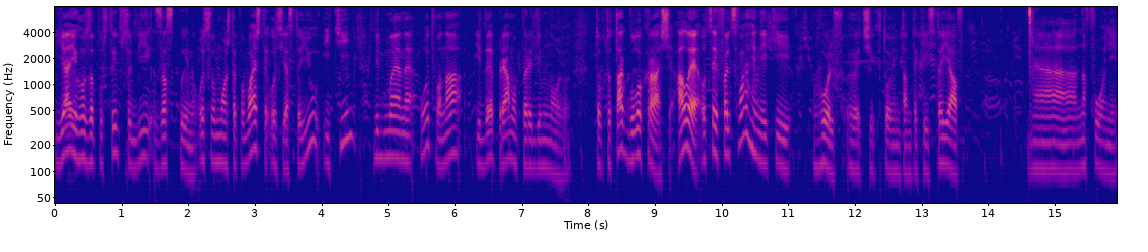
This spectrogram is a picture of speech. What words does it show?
я його запустив собі за спину. Ось ви можете побачити, ось я стою, і тінь від мене, от вона йде прямо переді мною. Тобто так було краще. Але оцей Volkswagen, який гольф, е, чи хто він там такий стояв е, на фоні,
